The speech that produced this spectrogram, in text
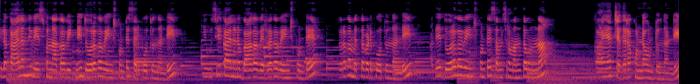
ఇలా కాయలన్నీ వేసుకున్నాక వీటిని దూరగా వేయించుకుంటే సరిపోతుందండి. ఈ ఉసిరికాయలను బాగా వెర్రగా వేయించుకుంటే త్వరగా మెత్తబడిపోతుందండి. అదే దూరగా వేయించుకుంటే సంవత్సరం అంతా ఉన్న కాయ చెదరకుండా ఉంటుందండి.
